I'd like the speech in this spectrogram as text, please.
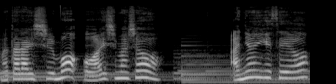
また来週もお会いしましょう。안녕히계세 요。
